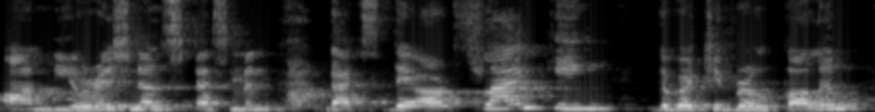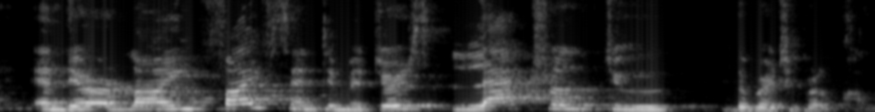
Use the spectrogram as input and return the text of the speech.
on the original specimen that they are flanking the vertebral column and they are lying five centimeters lateral to the vertebral column.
